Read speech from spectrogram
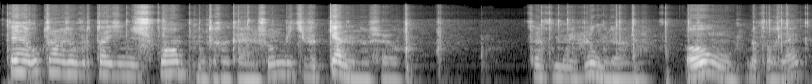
Ik denk dat ook trouwens over een tijdje in de swamp moeten gaan kijken. Zo'n beetje verkennen of zo. Het zijn van mooie bloemen daar. Oh, dat was lekker.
